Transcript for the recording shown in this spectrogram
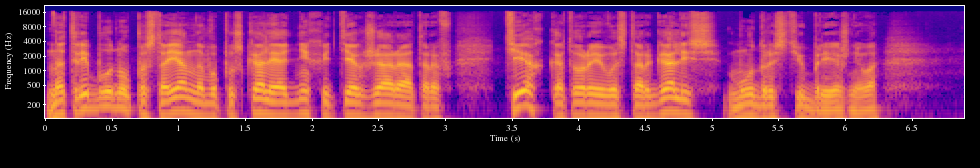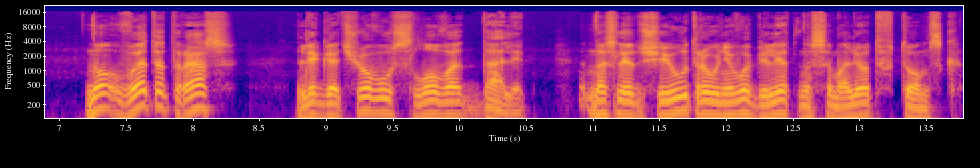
На трибуну постоянно выпускали одних и тех же ораторов, тех, которые восторгались мудростью Брежнева. Но в этот раз Легачеву слово дали. На следующее утро у него билет на самолет в Томск.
